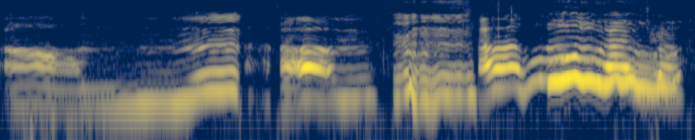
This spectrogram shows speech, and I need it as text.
Um. Um. Mm-mm. Oh, Give me your finger.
